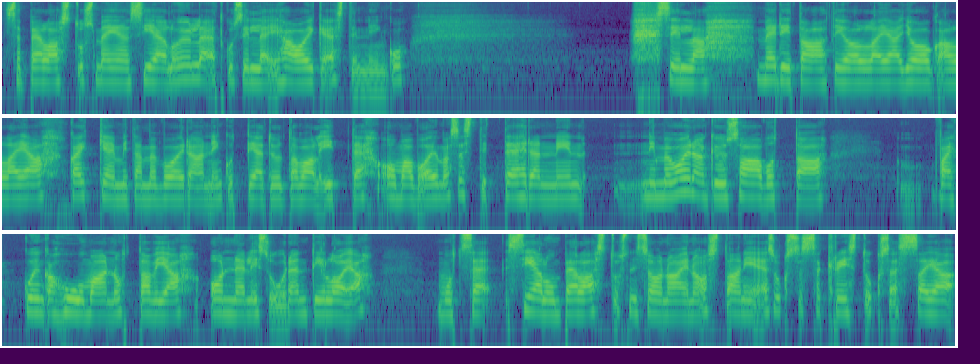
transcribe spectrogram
se pelastus meidän sieluille, että kun sille ihan oikeasti niin kuin, sillä meditaatiolla ja joogalla ja kaikkea, mitä me voidaan niin kuin tietyllä tavalla itse omavoimaisesti tehdä, niin, niin me voidaan kyllä saavuttaa vaikka kuinka huumaannuttavia onnellisuuden tiloja, mutta se sielun pelastus, niin se on ainoastaan Jeesuksessa, Kristuksessa ja,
